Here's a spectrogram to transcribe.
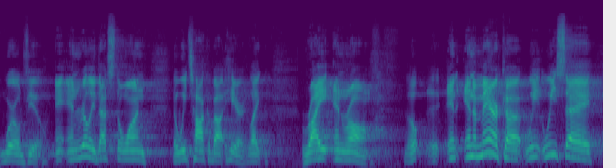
worldview. And, and really, that's the one that we talk about here like right and wrong. In, in America, we, we say,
